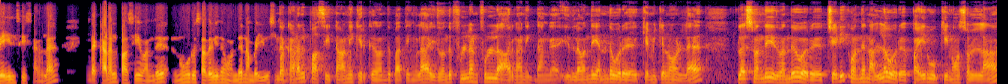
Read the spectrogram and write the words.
வெயில் சீசன்ல இந்த கடல் பாசியை வந்து நூறு சதவீதம் வந்து நம்ம யூஸ் இந்த கடல் பாசி டானிக் இருக்குது வந்து பார்த்தீங்களா இது வந்து ஃபுல் அண்ட் ஃபுல் ஆர்கானிக் தாங்க. இதில் வந்து எந்த ஒரு கெமிக்கலும் இல்லை. ப்ளஸ் வந்து இது வந்து ஒரு செடிக்கு வந்து நல்ல ஒரு பயிர் ஊக்கினும் சொல்லலாம்.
